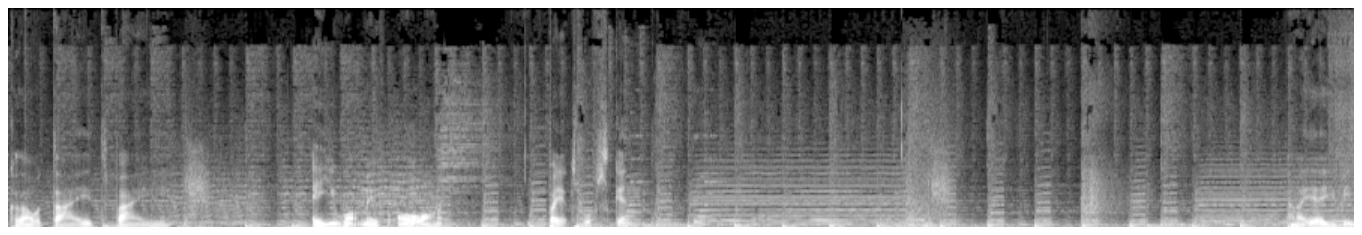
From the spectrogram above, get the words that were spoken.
Because I would die by a what move or by its rough skin. Oh yeah, you've been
